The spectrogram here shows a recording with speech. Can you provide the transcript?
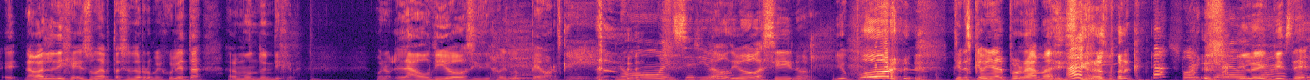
Eh, nada más le dije, es una adaptación de Romeo y Julieta al mundo indígena. Bueno, la odió, así dijo, es lo peor que... No, ¿en serio? La odió así, ¿no? Y yo, por... Tienes que venir al programa a decirnos por qué. ¿Por qué la Y lo invité.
